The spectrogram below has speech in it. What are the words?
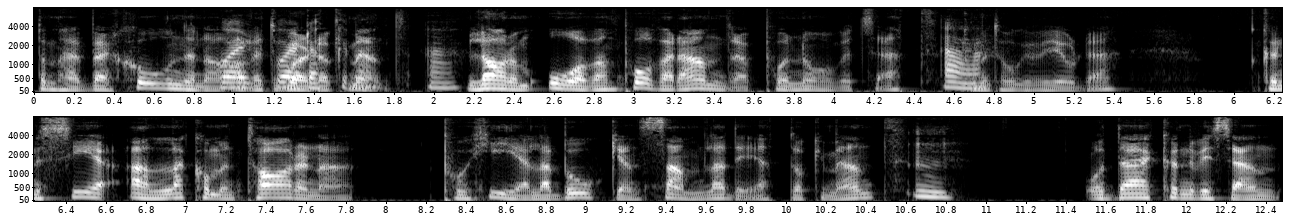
de här versionerna av ett Word-dokument. Ja. La dem ovanpå varandra på något sätt. Ja. Kommer inte ihåg hur vi gjorde. Kunde se alla kommentarerna på hela boken samlade i ett dokument. Mm. Och där kunde vi sen,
